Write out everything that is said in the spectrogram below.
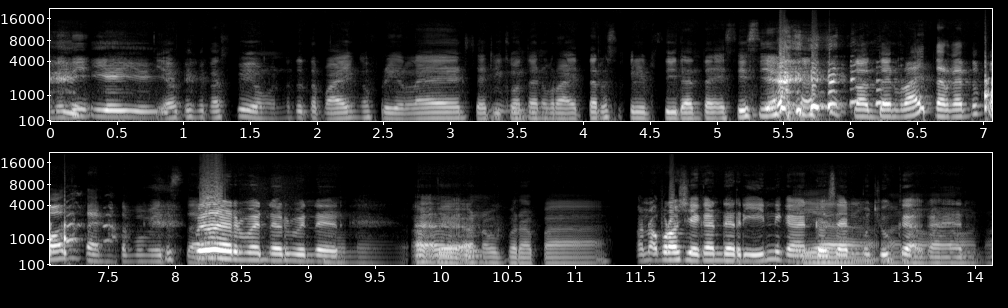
jadi Iya iya. ya iya. aktivitasku yang mana tetap aja nge-freelance jadi content writer skripsi dan tesis ya content writer kan itu konten tuh pemirsa Bener bener bener. Ono- ada beberapa Anak proyekan dari ini kan, iya, dosenmu juga ono- kan. ono,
